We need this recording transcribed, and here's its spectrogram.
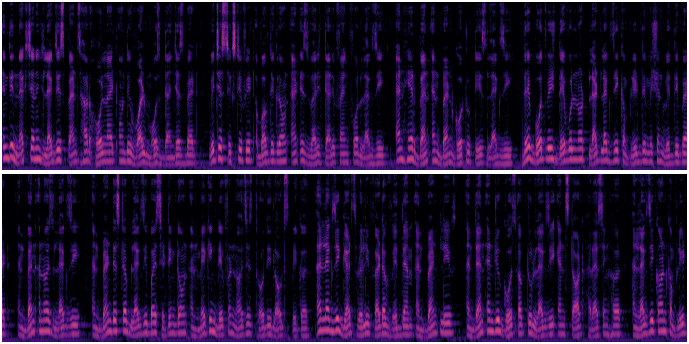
In the next challenge, Lexi spends her whole night on the world most dangerous bed which is 60 feet above the ground and is very terrifying for Lexi and here Ben and Brent go to tease Lexi. They both wish they will not let Lexi complete the mission with the bed and Ben annoys Lexi and Brent disturbs Lexi by sitting down and making different noises through the loudspeaker and Lexi gets really fed up with them and Brent leaves and then Andrew goes up to Lexi and start harassing her and Lexi can't complete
